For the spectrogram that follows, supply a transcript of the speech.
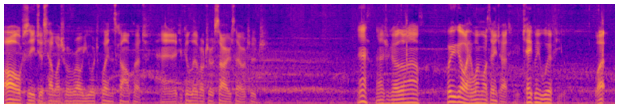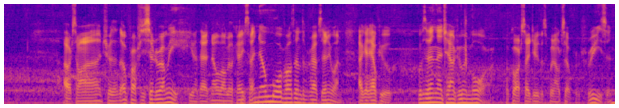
all see just how much of a role you are to play in this conflict, and if you can live up to Osiris' heritage. Yeah, I should go though now. Before you go, I have one more thing to ask you. Take me with you. What? I was want to ensure that the old prophecy centered around me. Even if that is no longer the case, I know more about them than perhaps anyone. I can help you within that challenge and more. Of course, I do this for no selfish reason.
